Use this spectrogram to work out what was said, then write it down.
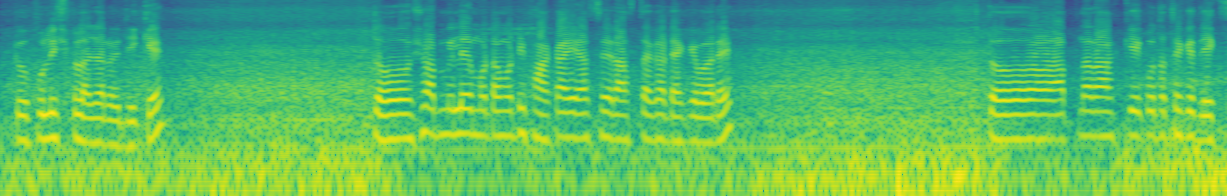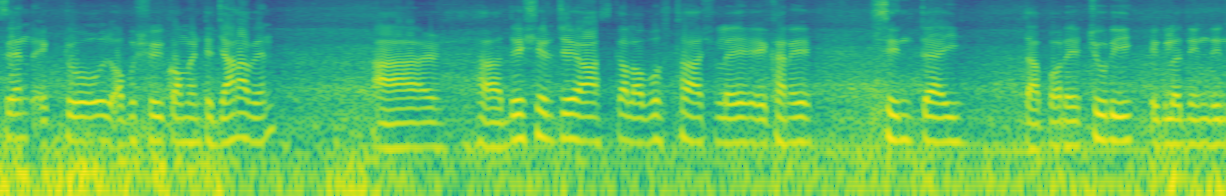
একটু পুলিশ প্লাজার ওইদিকে। তো সব মিলে মোটামুটি ফাঁকাই আছে রাস্তাঘাট একেবারে। তো আপনারা কে কোথা থেকে দেখছেন একটু অবশ্যই কমেন্টে জানাবেন। আর দেশের যে আজকাল অবস্থা আসলে এখানে ছিনতাই, তারপরে চুরি, এগুলো দিন দিন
